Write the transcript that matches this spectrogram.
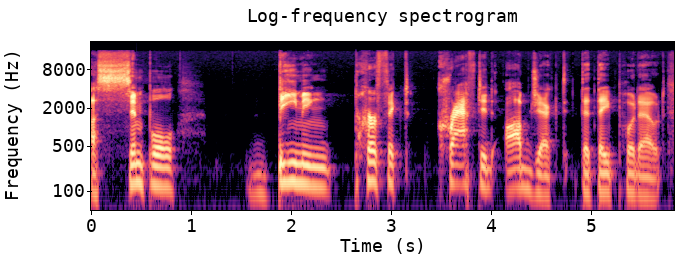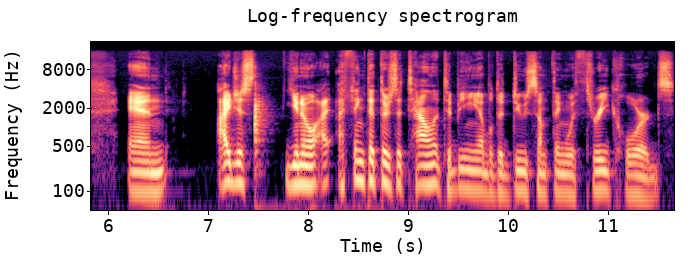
a simple beaming perfect crafted object that they put out. And I just you know, I, I think that there's a talent to being able to do something with three chords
